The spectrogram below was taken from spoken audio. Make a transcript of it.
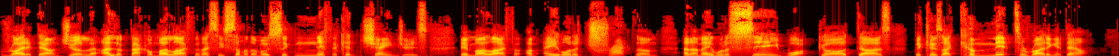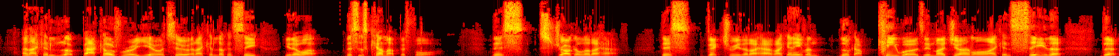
Write it down, journal it. I look back on my life and I see some of the most significant changes in my life. I'm able to track them and I'm able to see what God does because I commit to writing it down. And I can look back over a year or two and I can look and see, you know what? This has come up before. This struggle that I have, this victory that I have. I can even look up keywords in my journal and I can see that, that,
